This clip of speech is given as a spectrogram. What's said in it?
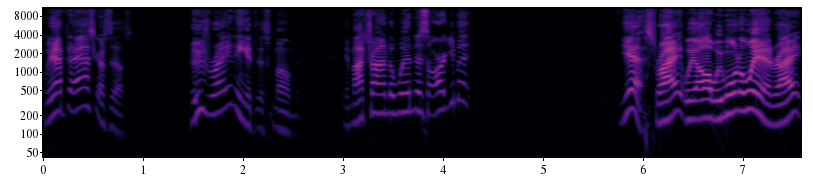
we have to ask ourselves, who's reigning at this moment? Am I trying to win this argument? Yes, right? We all we want to win, right?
